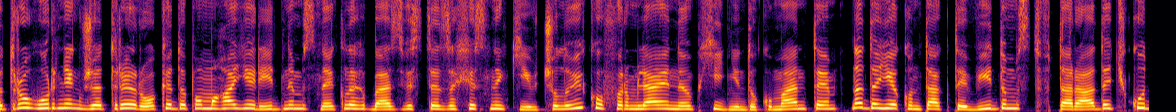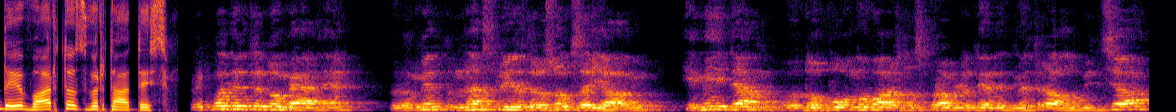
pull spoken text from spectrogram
Петро Гурняк вже три роки допомагає рідним зниклих безвісти захисників. Чоловік оформляє необхідні документи, надає контакти відомств та радить, куди варто звертатись. Приходите до мене, в нас є зразок заяви, і ми йдемо до повноважного справ людини Дмитра Лубінця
